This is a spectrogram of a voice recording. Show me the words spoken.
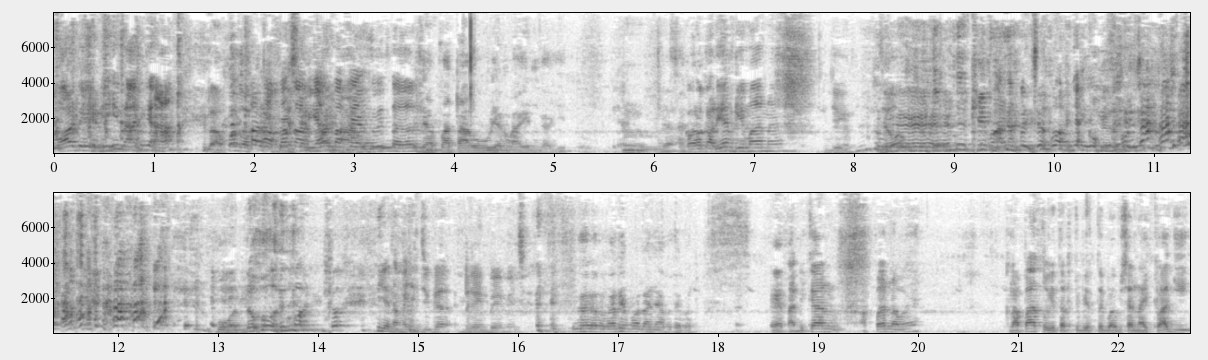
awal deh ini nanya. Kenapa Kenapa pakai kalian pakai Twitter? Siapa tahu yang lain nggak gitu. Hmm, ya. Kalau kalian gimana? Jawab. gimana menjawabnya kok? Bodoh. Bodoh. Ya namanya juga drain damage. Tadi mau nanya apa tuh? Bang? Ya tadi kan apa namanya? Kenapa Twitter tiba-tiba bisa naik lagi?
